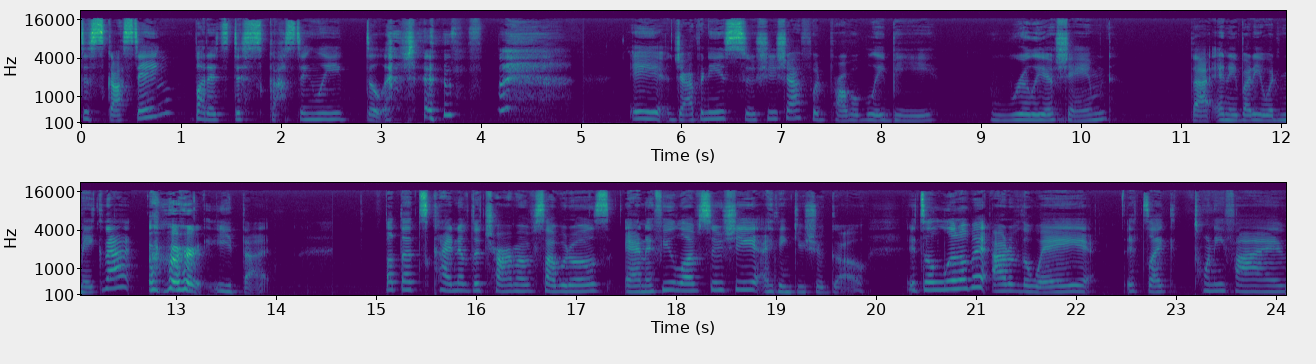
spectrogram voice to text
disgusting, but it's disgustingly delicious. a Japanese sushi chef would probably be really ashamed that anybody would make that or eat that. But that's kind of the charm of Saburo's, and if you love sushi, I think you should go. It's a little bit out of the way. It's like 25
